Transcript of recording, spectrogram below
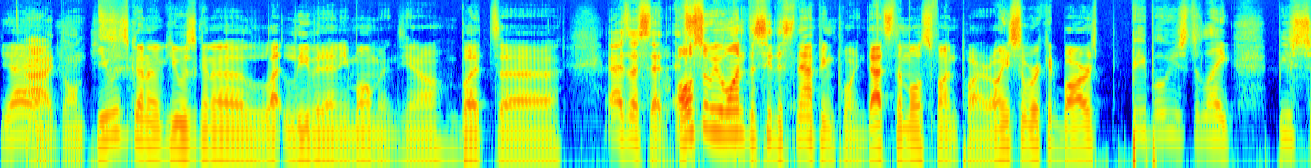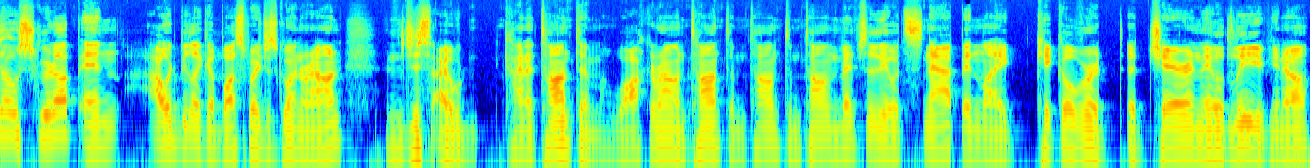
yeah. yeah. I don't. He was gonna he was gonna let, leave at any moment, you know. But uh, as I said. also, we wanted to see the snapping point. That's the most fun part. I used to work at bars, people used to like be so screwed up, and I would be like a busboy just going around and just I would kind of taunt them, walk around, taunt them, taunt them, taunt them. Eventually, they would snap and like kick over a, a chair, and they would leave, you know.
